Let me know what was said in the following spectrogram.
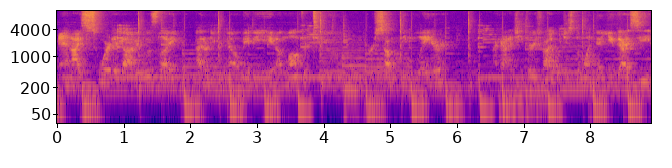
And I swear to God, it was like, I don't even know, maybe a month or two or something later, I got a G35, which is the one that you guys see.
